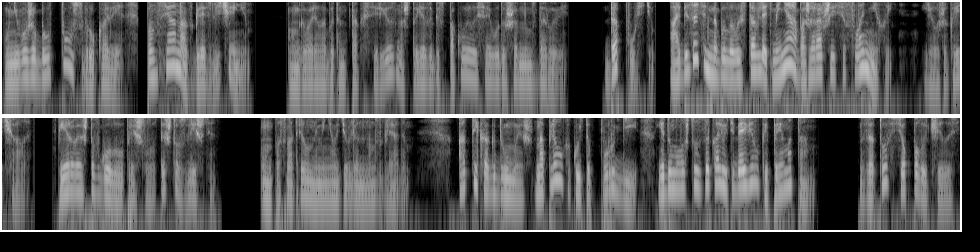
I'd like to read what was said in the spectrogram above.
У него же был туз в рукаве, пансионат с грязь-лечением. Он говорил об этом так серьезно, что я забеспокоилась о его душевном здоровье. «Допустим. А обязательно было выставлять меня обожравшейся слонихой?» Я уже кричала. Первое, что в голову пришло. «Ты что, злишься?» Он посмотрел на меня удивленным взглядом. «А ты как думаешь? Наплел какой-то пурги? Я думала, что заколю тебя вилкой прямо там». Зато все получилось.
